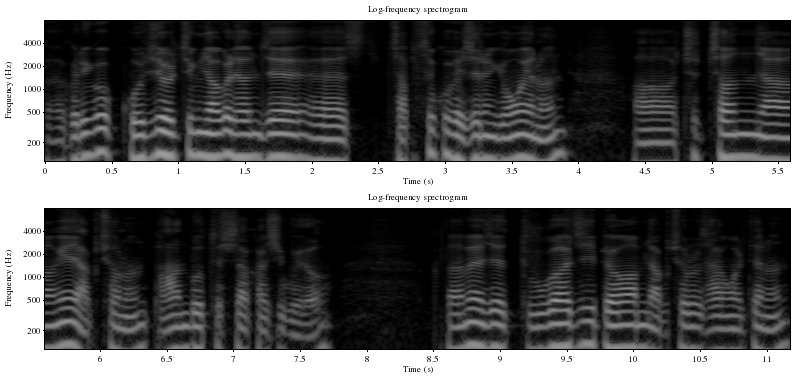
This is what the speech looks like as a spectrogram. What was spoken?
어, 그리고 고지혈증 약을 현재 에, 잡수고 계시는 경우에는 어, 추천량의 약초는 반부터 시작하시고요. 그 다음에 이제 두 가지 병암 약초를 사용할 때는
